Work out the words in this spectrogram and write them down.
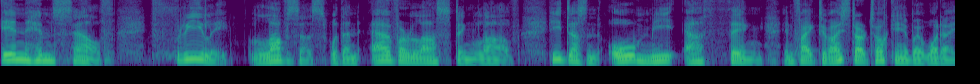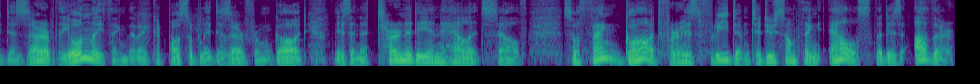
in himself freely loves us with an everlasting love. He doesn't owe me a thing. In fact, if I start talking about what I deserve, the only thing that I could possibly deserve from God is an eternity in hell itself. So thank God for his freedom to do something else that is other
